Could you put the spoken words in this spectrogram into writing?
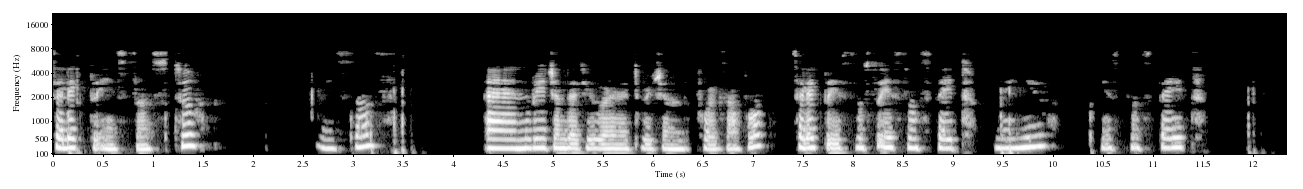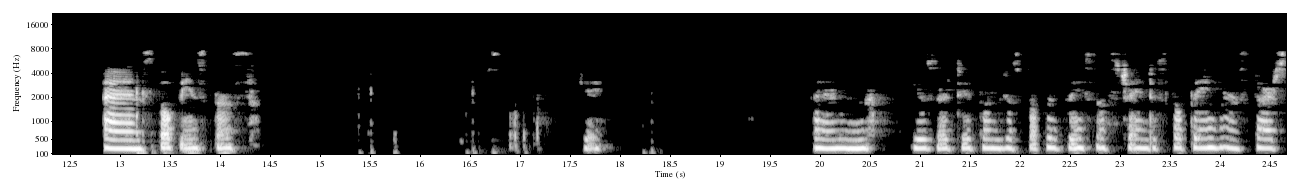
select the instance 2 instance and region that you run it region for example. Select the instance to instance state menu instance state and stop instance. Okay. And user tip on just stop the instance change stopping and starts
